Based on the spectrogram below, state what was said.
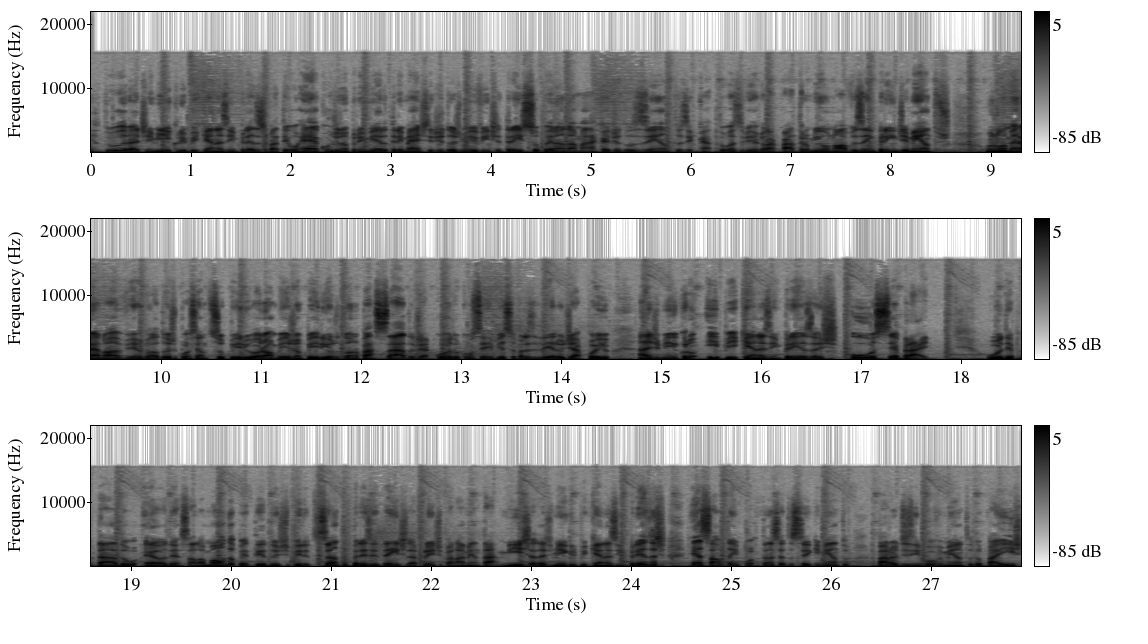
Abertura de micro e pequenas empresas bateu recorde no primeiro trimestre de 2023, superando a marca de 214,4 mil novos empreendimentos. O número é 9,2% superior ao mesmo período do ano passado, de acordo com o Serviço Brasileiro de Apoio às Micro e Pequenas Empresas, o SEBRAE. O deputado Helder Salomão, do PT do Espírito Santo, presidente da Frente Parlamentar Mista das Micro e Pequenas Empresas, ressalta a importância do segmento para o desenvolvimento do país.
